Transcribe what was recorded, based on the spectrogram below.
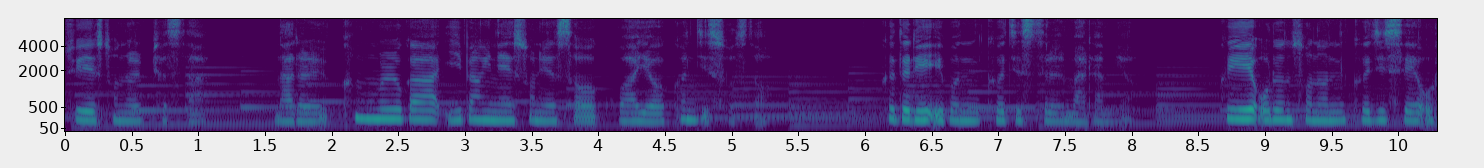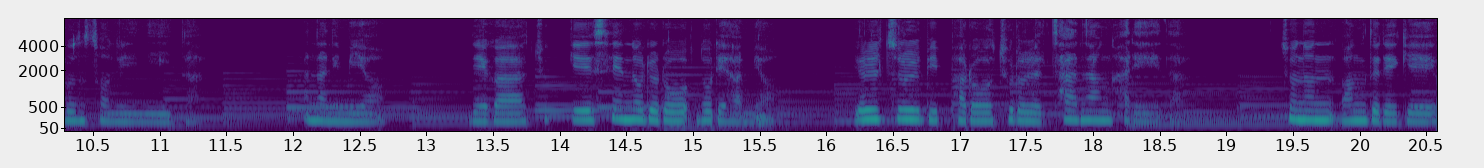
주의 손을 펴사 나를 큰 물과 이방인의 손에서 구하여 건지소서 그들이 입은 거짓을 말하며 그의 오른손은 거짓의 오른손이니이다 하나님이여 내가 주께 새 노래로 노래하며 열줄 비파로 주를 찬양하리이다 주는 왕들에게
